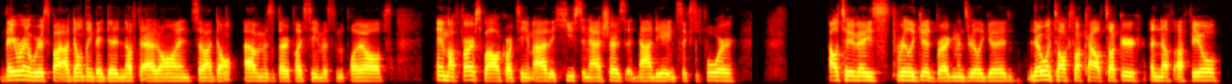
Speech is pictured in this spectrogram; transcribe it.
they were in a weird spot. I don't think they did enough to add on. So I don't I have them as a third place team missing the playoffs. And my first wild card team, I have the Houston Astros at 98 and 64. Altuve's really good. Bregman's really good. No one talks about Kyle Tucker enough. I feel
